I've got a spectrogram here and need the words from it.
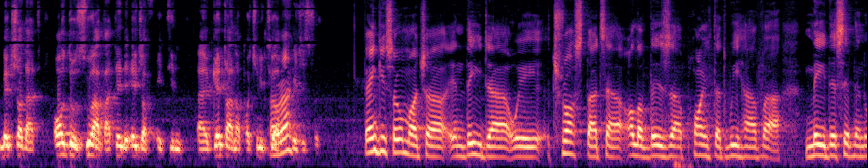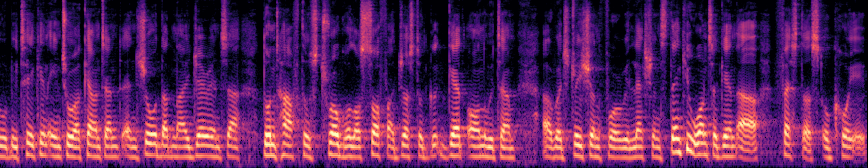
make sure that all those who have attained the age of 18 uh, get an opportunity all of right. registering Thank you so much. Uh, indeed, uh, we trust that uh, all of these uh, points that we have uh, made this evening will be taken into account and ensure that Nigerians uh, don't have to struggle or suffer just to get on with um, registration for elections. Thank you once again, Festus Okoye.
